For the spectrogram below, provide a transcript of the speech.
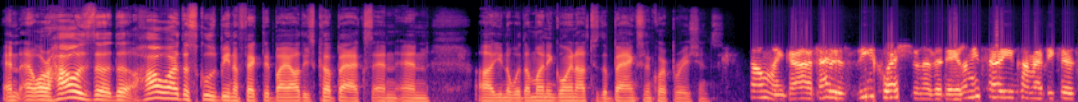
and or how is the the how are the schools being affected by all these cutbacks and and uh, you know with the money going out to the banks and corporations? Oh my God, that is the question of the day. Let me tell you, comrade, because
